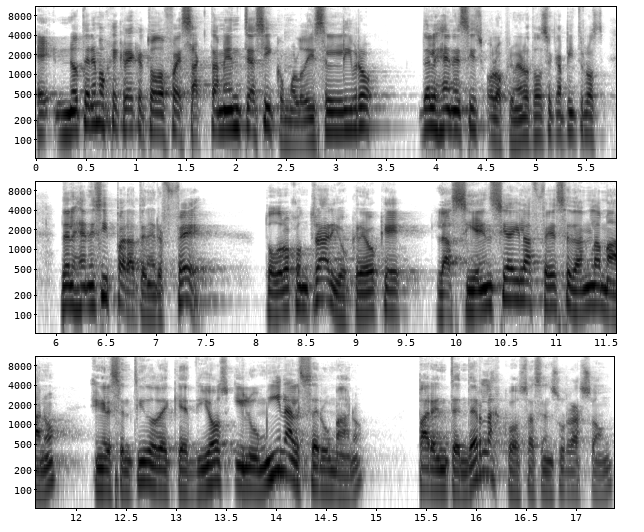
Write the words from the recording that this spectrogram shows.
eh, no tenemos que creer que todo fue exactamente así como lo dice el libro del Génesis o los primeros 12 capítulos del Génesis para tener fe. Todo lo contrario, creo que la ciencia y la fe se dan la mano en el sentido de que Dios ilumina al ser humano para entender las cosas en su razón,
